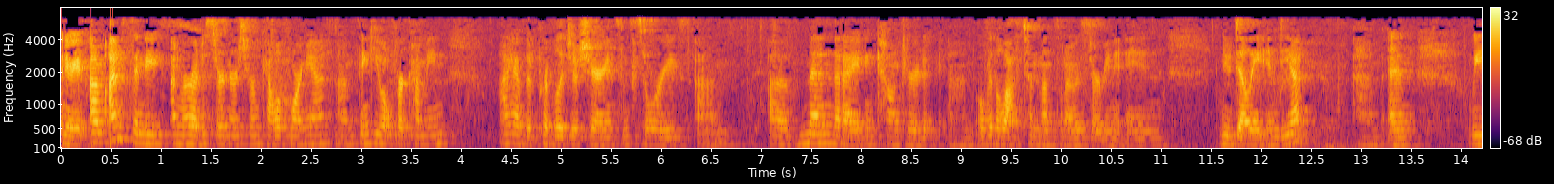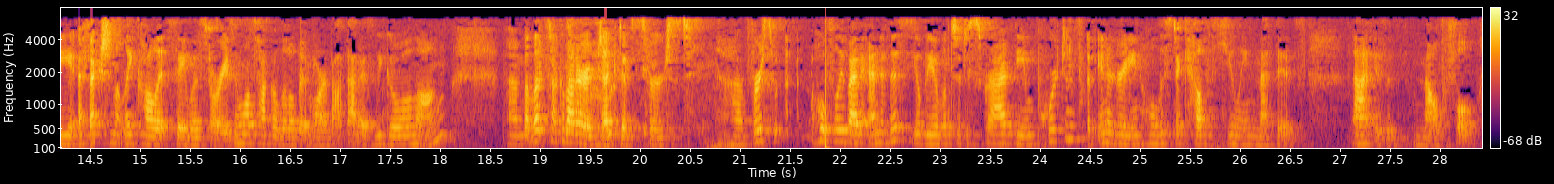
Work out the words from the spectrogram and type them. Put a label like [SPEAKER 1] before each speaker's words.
[SPEAKER 1] Anyway, um, I'm Cindy. I'm a registered nurse from California. Um, thank you all for coming. I have the privilege of sharing some stories um, of men that I encountered um, over the last 10 months when I was serving in New Delhi, India. Um, and we affectionately call it Sewa Stories, and we'll talk a little bit more about that as we go along. Um, but let's talk about our objectives first. Uh, first, hopefully by the end of this, you'll be able to describe the importance of integrating holistic health healing methods. That is a mouthful.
